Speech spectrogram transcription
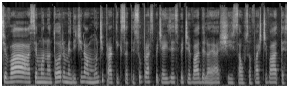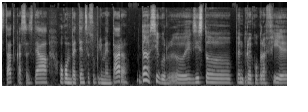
ceva asemănător în medicina muncii, practic să te supra-specializezi pe ceva de la ea și sau să faci ceva atestat ca să-ți dea o competență suplimentară? Da, sigur, uh, există pentru ecografie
